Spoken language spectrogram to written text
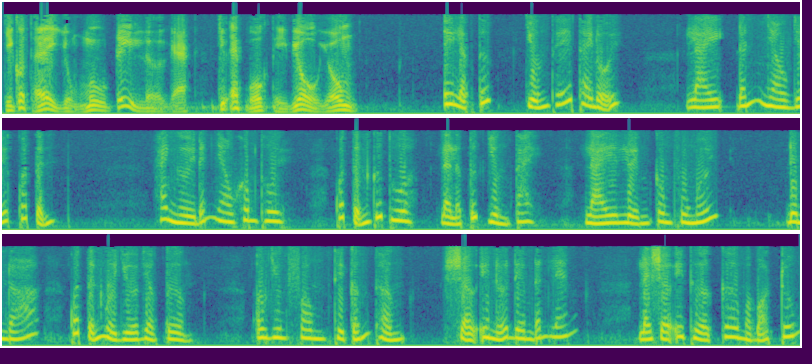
chỉ có thể dùng mưu trí lừa gạt chứ ép buộc thì vô dụng. Y lập tức trưởng thế thay đổi lại đánh nhau với quách tỉnh hai người đánh nhau không thôi, quách tỉnh cứ thua lại lập tức dừng tay, lại luyện công phu mới. Đêm đó, quách tỉnh ngồi dựa vào tường. Âu dương phong thì cẩn thận, sợ y nửa đêm đánh lén, lại sợ y thừa cơ mà bỏ trốn.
